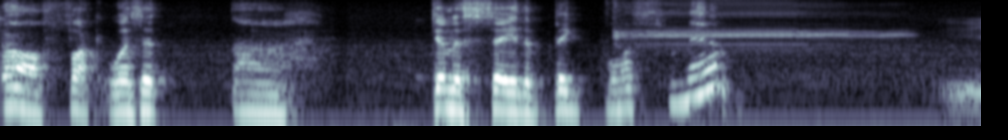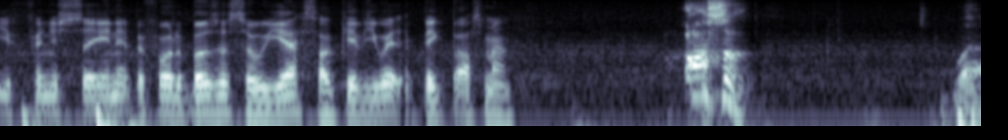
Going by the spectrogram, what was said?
Oh fuck, was it? Uh, gonna say the Big Boss Man. You finished saying it before the buzzer, so yes, I'll give you it. Big Boss Man. Awesome. Wow.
